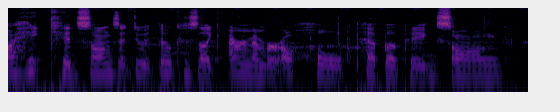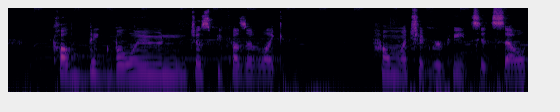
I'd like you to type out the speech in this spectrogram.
Oh, I hate kid songs that do it though, cause like I remember a whole Peppa Pig song called Big Balloon just because of like how much it repeats itself.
